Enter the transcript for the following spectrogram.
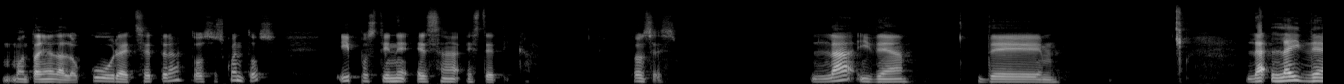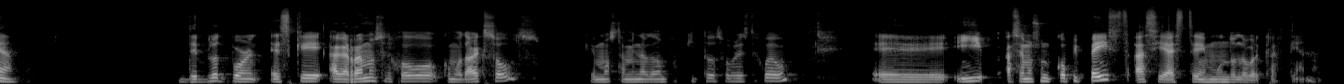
montaña de la locura, etcétera, todos esos cuentos y pues tiene esa estética. Entonces, la idea de... La, la, idea de Bloodborne es que agarramos el juego como Dark Souls, hemos también hablado un poquito sobre este juego, eh, y hacemos un copy-paste hacia este mundo Lovecraftiano.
